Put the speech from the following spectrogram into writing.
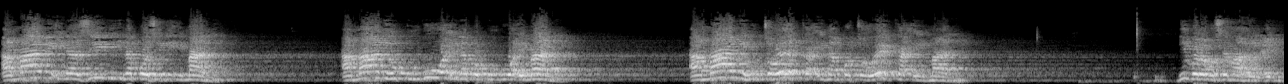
Amani inazidi inapozidi imani. Amani hupungua inapopungua imani. Amani hutoweka inapotoweka imani. Ndivyo wanavyosema ahlul ilm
